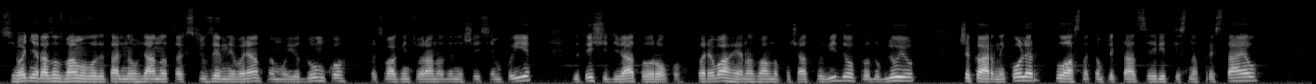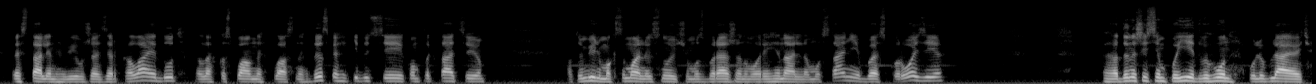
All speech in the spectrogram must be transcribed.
Сьогодні разом з вами було детально оглянуто ексклюзивний варіант, на мою думку, Volkswagen Touran 1.6 MPI 2009 року. Переваги я назвав на початку відео, продублюю. Шикарний колір, класна комплектація, рідкісна фристайл. Рестайлінгові вже зеркала йдуть легкосплавних класних дисках, які йдуть з цією комплектацією. Автомобіль в максимально існуючому збереженому оригінальному стані, без корозії. 1.6 MPI двигун полюбляють,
